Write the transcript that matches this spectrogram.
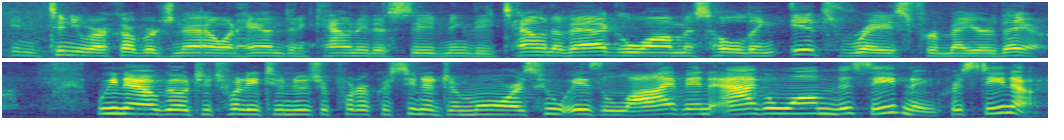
Continue our coverage now in Hampden County this evening. The town of Agawam is holding its race for mayor there. We now go to 22 News reporter Christina Demores, who is live in Agawam this evening. Christina.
